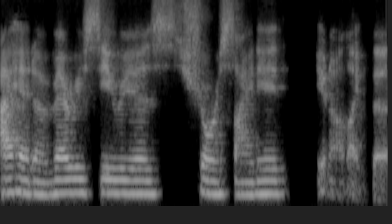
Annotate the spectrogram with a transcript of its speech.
I had a very serious short-sighted. You know, like the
